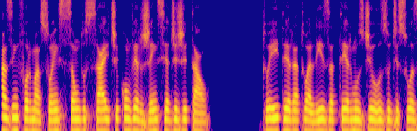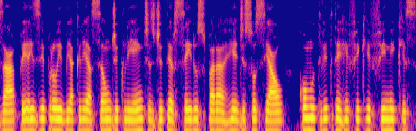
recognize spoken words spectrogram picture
As informações são do site Convergência Digital. Twitter atualiza termos de uso de suas APIs e proíbe a criação de clientes de terceiros para a rede social, como Twitterific e Phoenix.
